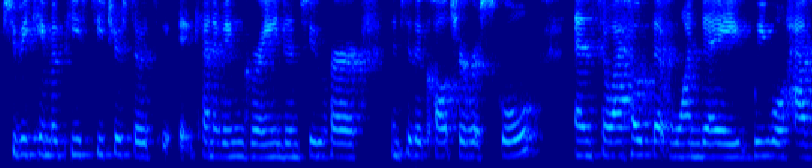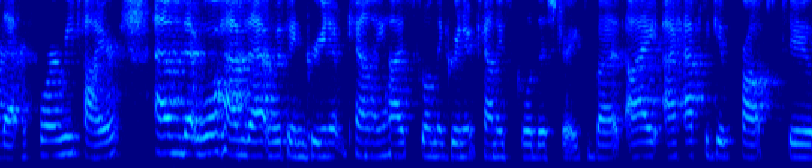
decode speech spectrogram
she became a peace teacher. So it's kind of ingrained into her, into the culture of her school. And so I hope that one day we will have that before I retire, um, that we'll have that within Greenup County High School and the Greenup County School District. But I, I have to give props to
